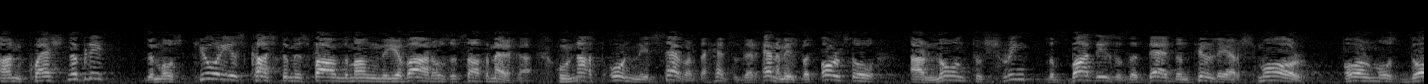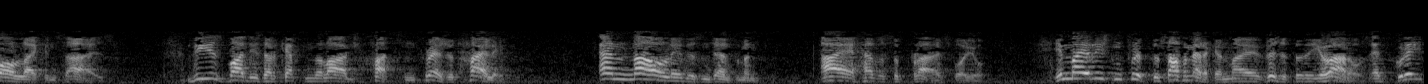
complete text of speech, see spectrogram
unquestionably, the most curious custom is found among the Jivaros of South America, who not only sever the heads of their enemies, but also are known to shrink the bodies of the dead until they are small, almost doll like in size. These bodies are kept in the large huts and treasured highly. And now, ladies and gentlemen, I have a surprise for you. In my recent trip to South America and my visit to the Jivaros, at great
